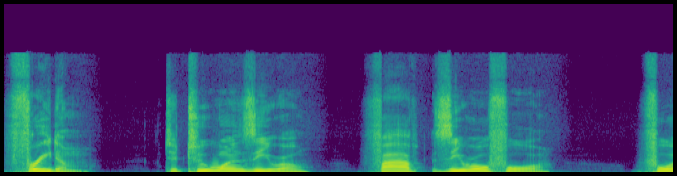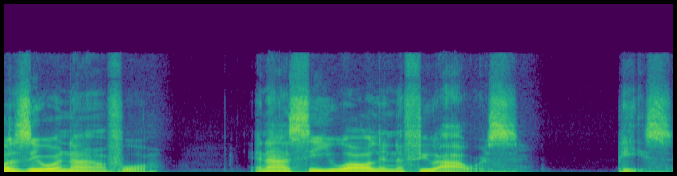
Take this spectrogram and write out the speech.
freedom to 210-504-4094. And I'll see you all in a few hours. Peace.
